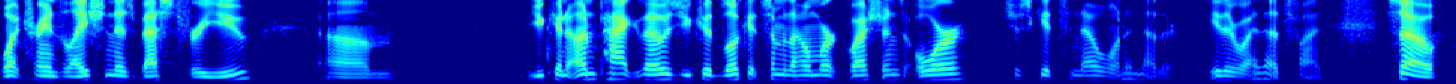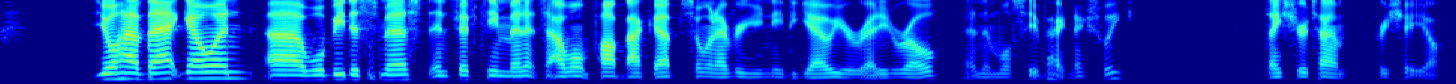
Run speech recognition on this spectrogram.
What translation is best for you? Um, you can unpack those. You could look at some of the homework questions or just get to know one another. Either way, that's fine. So, you'll have that going. Uh, we'll be dismissed in 15 minutes. I won't pop back up, so whenever you need to go, you're ready to roll, and then we'll see you back next week. Thanks for your time. Appreciate y'all.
